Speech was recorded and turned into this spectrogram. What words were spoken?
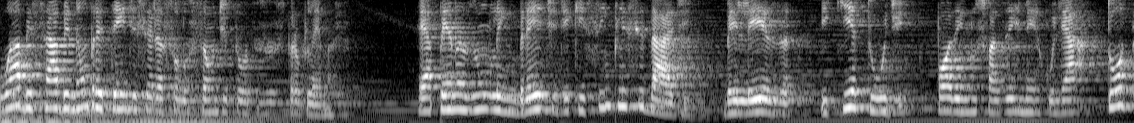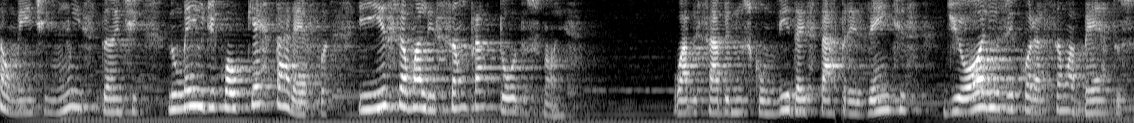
O Absab não pretende ser a solução de todos os problemas. É apenas um lembrete de que simplicidade, beleza e quietude podem nos fazer mergulhar totalmente em um instante no meio de qualquer tarefa, e isso é uma lição para todos nós. O Absab nos convida a estar presentes, de olhos e coração abertos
